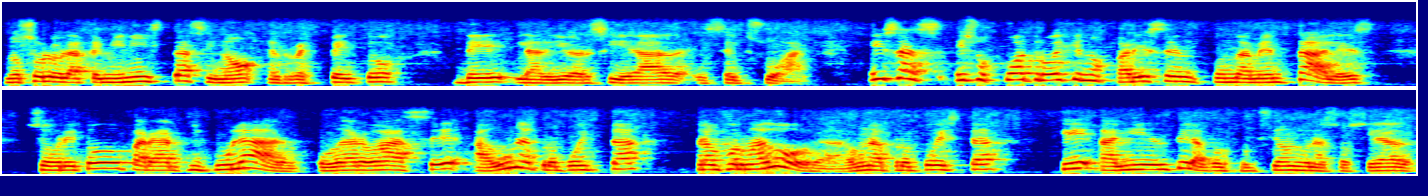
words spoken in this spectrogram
no solo la feminista, sino el respeto de la diversidad sexual. Esos cuatro ejes nos parecen fundamentales, sobre todo para articular o dar base a una propuesta transformadora, una propuesta que aliente la construcción de una sociedad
